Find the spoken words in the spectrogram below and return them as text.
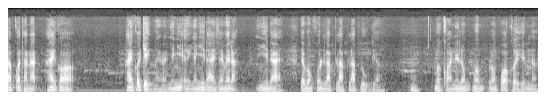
รับก็ถนัดให้ก็ให้ก็เก่งนะอย่างนี้เอออย่างนี้ได้ใช่ไหมล่ะ อย่างนี้ได้ แต่บางคนรับรับรับลูกเดียวอืเมื่อก่อนนี่หลวงเมื่อหลวงพ่อเคยเห็นเนาะ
